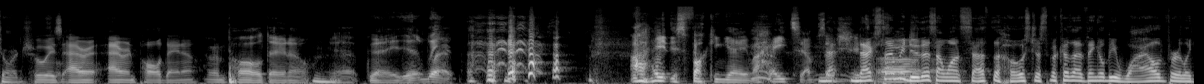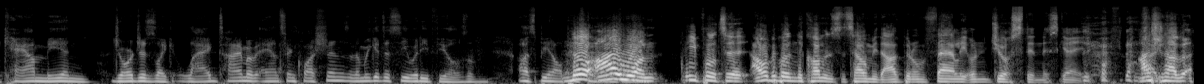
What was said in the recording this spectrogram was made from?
George. Who is Aaron, Aaron Paul Dano? Aaron Paul Dano. Mhm. Yeah, great. I hate this fucking game. I hate it. I'm so Ne- shit. next time we do this, Uh, I want Seth the host just because I think it'll be wild for like Cam, me, and George's like lag time of answering questions, and then we get to see what he feels of us being all. No, I about want people to. I want people in the comments to tell me that I've been unfairly unjust in this game. I should have. A,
